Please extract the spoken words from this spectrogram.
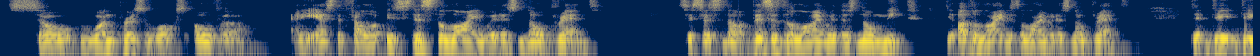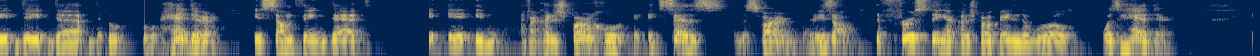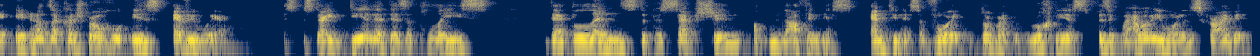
So one person walks over and he asked the fellow, Is this the line where there's no bread? So he says, No, this is the line where there's no meat. The other line is the line where there's no bread. The, the, the, the, the, the header is something that in HaKadosh Baruch Hu, it says in the Svarim, the Rizal, the first thing HaKadosh Baruch Hu created in the world was header. It knows that HaKadosh Baruch Hu is everywhere. It's the idea that there's a place that lends the perception of nothingness, emptiness, a void. Talk about ruchnius, physical, however you want to describe it.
